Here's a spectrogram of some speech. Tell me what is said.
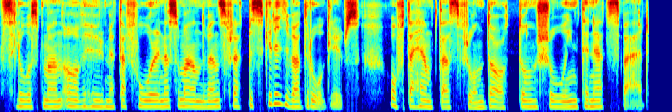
slås man av hur metaforerna som används för att beskriva drogrus ofta hämtas från datorns och internets värld.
